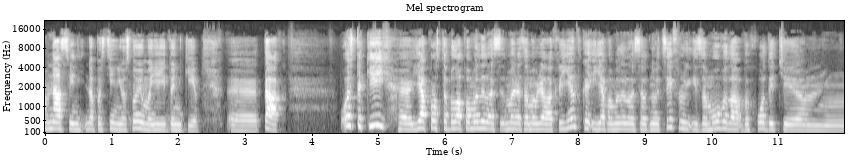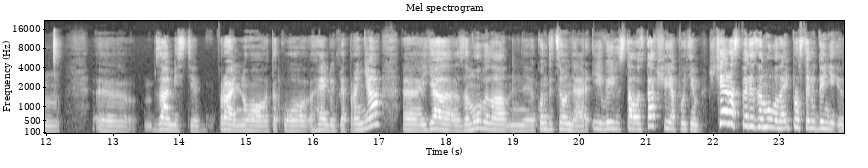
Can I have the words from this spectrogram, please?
У нас він на постійній основі моєї доньки. Е, так. Ось такий. е, Я просто була помилилася. в мене замовляла клієнтка, і я помилилася одною цифрою і замовила, виходить. е, Замість прального такого гелю для прання е, я замовила кондиціонер. І сталося так, що я потім ще раз перезамовила і просто людині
